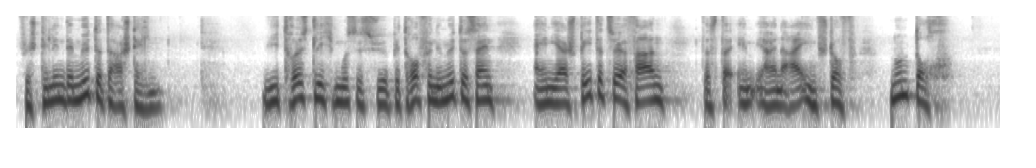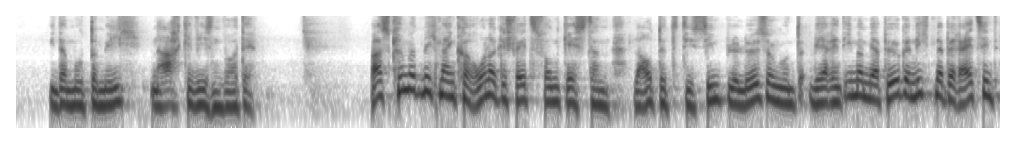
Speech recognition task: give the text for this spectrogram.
für stillende Mütter darstellen. Wie tröstlich muss es für betroffene Mütter sein, ein Jahr später zu erfahren, dass der mRNA-Impfstoff nun doch in der Muttermilch nachgewiesen wurde. Was kümmert mich mein Corona-Geschwätz von gestern, lautet die simple Lösung. Und während immer mehr Bürger nicht mehr bereit sind,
